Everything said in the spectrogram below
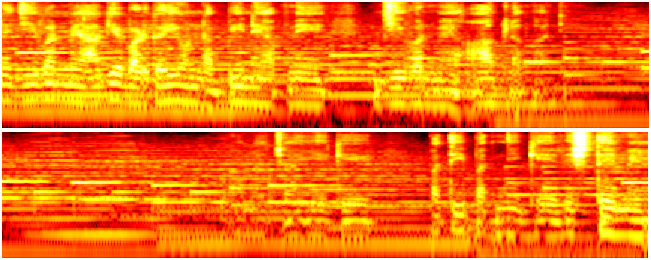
अपने जीवन में आगे बढ़ गई और नब्बी ने अपने जीवन में आग लगा ली हमें चाहिए कि पति पत्नी के रिश्ते में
